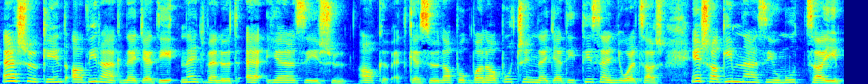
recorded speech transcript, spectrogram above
Elsőként a Virág negyedi 45E jelzésű, a következő napokban a Bucsin negyedi 18-as és a Gimnázium utcai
